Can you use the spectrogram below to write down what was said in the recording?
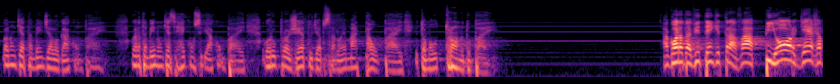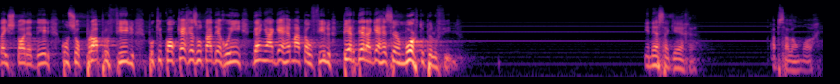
Agora não quer também dialogar com o pai. Agora também não quer se reconciliar com o pai. Agora o projeto de Absalão é matar o pai e tomar o trono do pai. Agora Davi tem que travar a pior guerra da história dele com seu próprio filho, porque qualquer resultado é ruim. Ganhar a guerra é matar o filho, perder a guerra é ser morto pelo filho. E nessa guerra, Absalão morre.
